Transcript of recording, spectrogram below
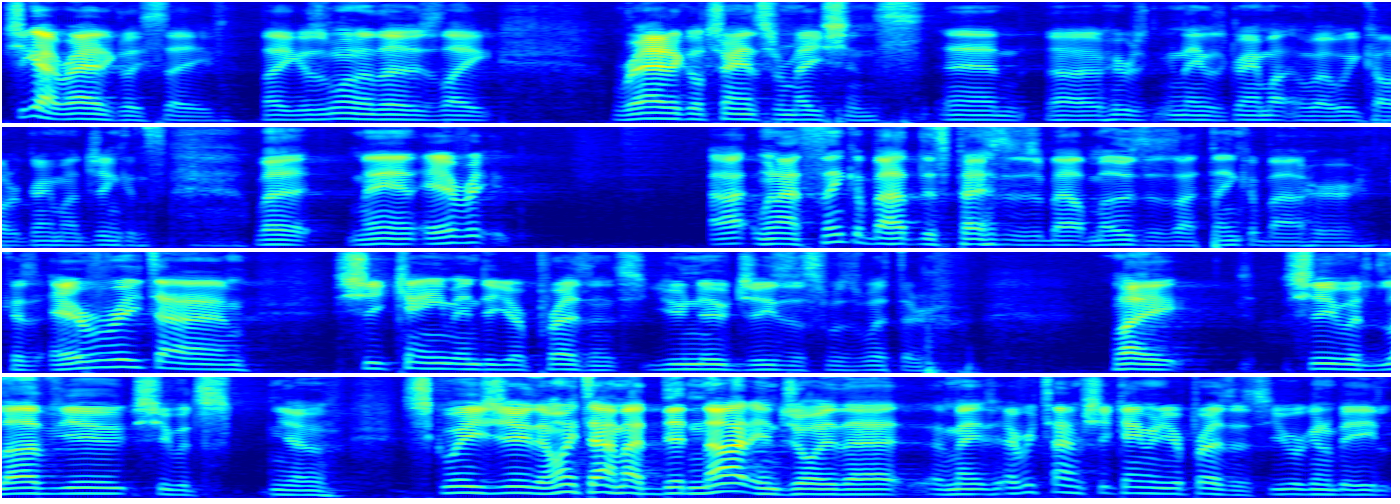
she got radically saved. Like it was one of those like radical transformations. And uh, her name was Grandma. Well, we called her Grandma Jenkins. But man, every I, when I think about this passage about Moses, I think about her because every time she came into your presence, you knew Jesus was with her. Like she would love you. She would, you know squeeze you. The only time I did not enjoy that, I mean, every time she came into your presence, you were going to be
